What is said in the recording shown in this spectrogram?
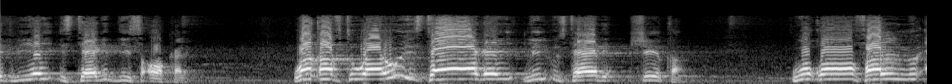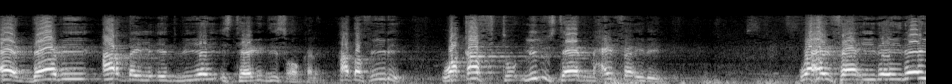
edbiyey istaagidiisa oo kale. Waqaftu waa u istaagay lilustaadi shiiqa wuquufa almu'adabi arday la edbiyey istaagidiisa oo kale. Hadda fiiri waqaftu lilustaadi maxay faa'iideyday waxay faa'iideyday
